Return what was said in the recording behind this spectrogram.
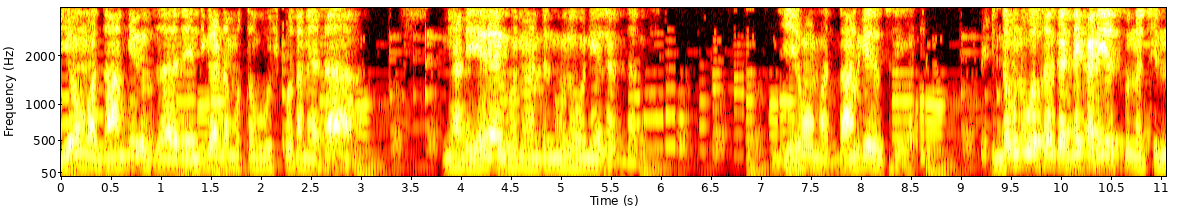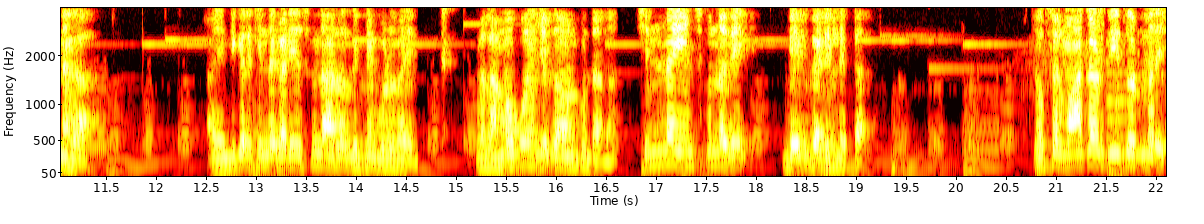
ఏమో మరి దానికి తెలుసు. ఇంటికాడ మొత్తం ఊసిపోతానేట నీ అటు ఏరియాకి కొని అంటే నూనె కొనియాలి దానికి ఏమో మరి దానికే తెలుసు ఇక. ఇంతకుముందు ఒకసారి గట్టినే కడి చేసుకున్నా చిన్నగా. ఆ ఇంటికెళ్ళి కింద కడి చేసుకుంది ఆ రోజు గట్టినే గొడవ అయింది వాళ్ళ అమ్మ ఫోన్ చెప్దాం అనుకుంటానా? చిన్న ఎంచుకున్నది బేబీ కటింగ్ లెక్క. ఒకసారి మాట్లాడు దీంతోటి మరి.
